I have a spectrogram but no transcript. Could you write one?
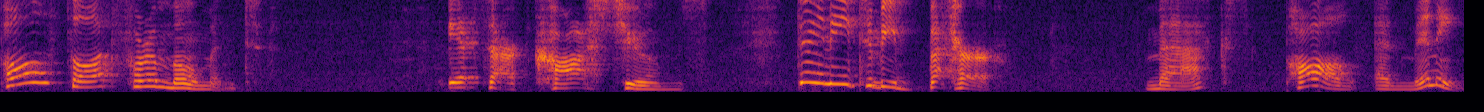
Paul thought for a moment. It's our costumes. They need to be better. Max, Paul, and Minnie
